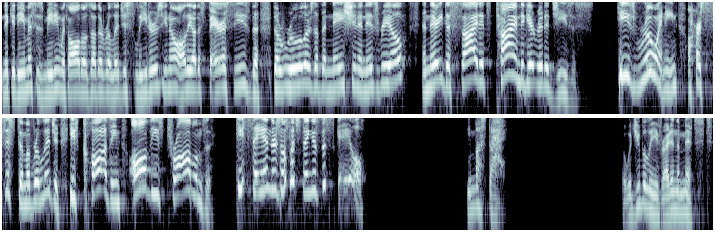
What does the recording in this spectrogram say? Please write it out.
Nicodemus is meeting with all those other religious leaders, you know, all the other Pharisees, the, the rulers of the nation in Israel, and they decide it's time to get rid of Jesus. He's ruining our system of religion. He's causing all these problems. He's saying there's no such thing as the scale. He must die. But would you believe, right in the midst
